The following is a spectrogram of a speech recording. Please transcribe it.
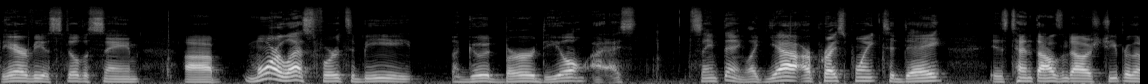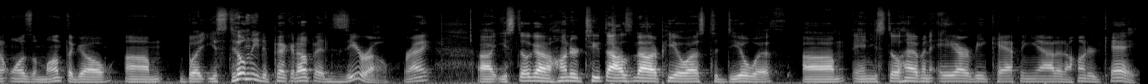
The ARV is still the same. Uh, more or less for it to be a good BRRRR deal, I, I, same thing. Like, yeah, our price point today is $10,000 cheaper than it was a month ago, um, but you still need to pick it up at zero, right? Uh, you still got $102,000 POS to deal with um, and you still have an ARV capping you out at 100K.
